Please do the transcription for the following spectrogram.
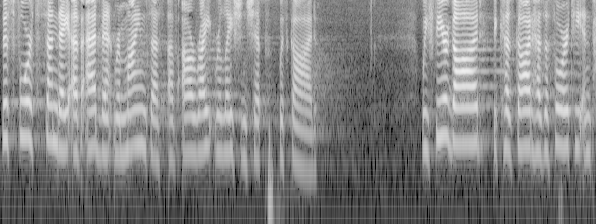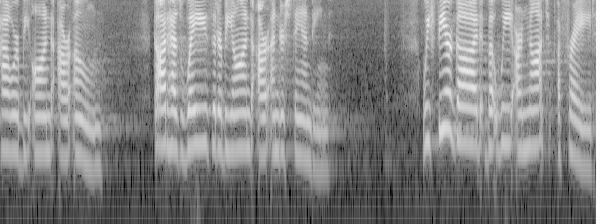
This fourth Sunday of Advent reminds us of our right relationship with God. We fear God because God has authority and power beyond our own. God has ways that are beyond our understanding. We fear God, but we are not afraid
